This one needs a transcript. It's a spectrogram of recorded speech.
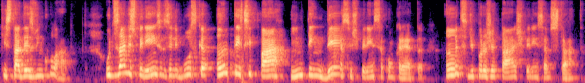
que está desvinculado. O design de experiências, ele busca antecipar e entender essa experiência concreta, antes de projetar a experiência abstrata.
